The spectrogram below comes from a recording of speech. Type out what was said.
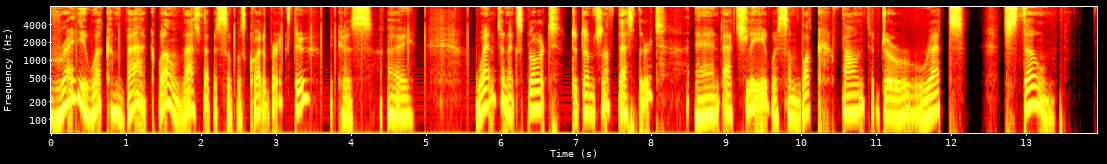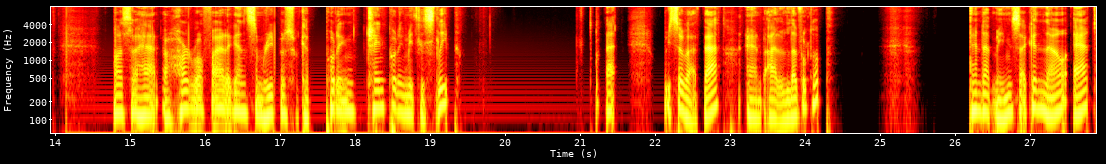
Alrighty, welcome back. Well, last episode was quite a breakthrough because I went and explored the Dungeon of Destard and actually, with some luck, found the red stone. Also had a hardware fight against some reapers who kept putting chain putting me to sleep. But we survived that, and I leveled up and that means I can now add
